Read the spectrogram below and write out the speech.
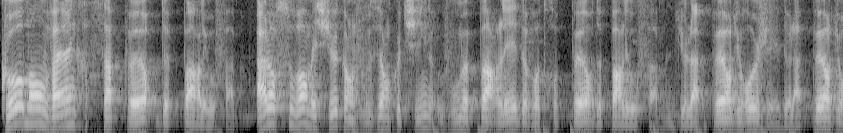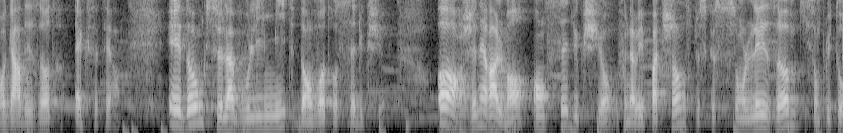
Comment vaincre sa peur de parler aux femmes? Alors souvent, messieurs, quand je vous ai en coaching, vous me parlez de votre peur de parler aux femmes, de la peur du rejet, de la peur du regard des autres, etc. Et donc, cela vous limite dans votre séduction. Or, généralement, en séduction, vous n'avez pas de chance puisque ce sont les hommes qui sont plutôt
